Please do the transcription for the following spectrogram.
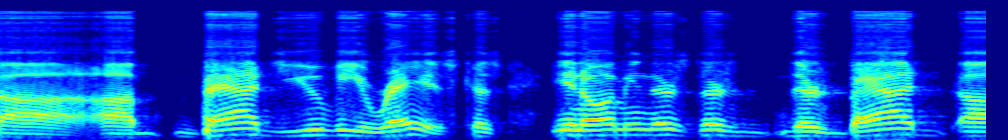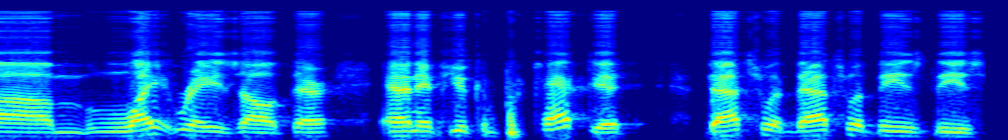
uh, uh, bad UV rays because you know I mean there's there's there's bad um, light rays out there, and if you can protect it, that's what that's what these these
